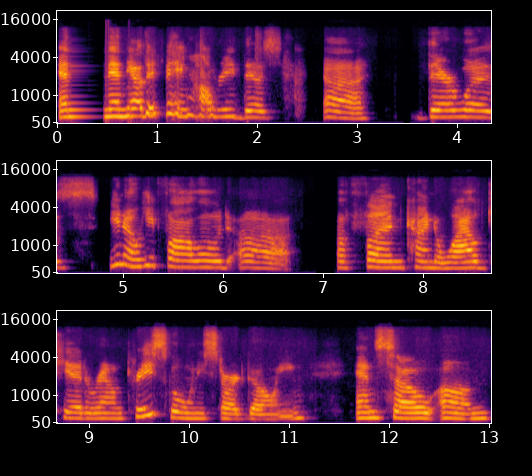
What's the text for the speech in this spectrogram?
And then the other thing, I'll read this. Uh, there was, you know, he followed uh, a fun kind of wild kid around preschool when he started going. And so um,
